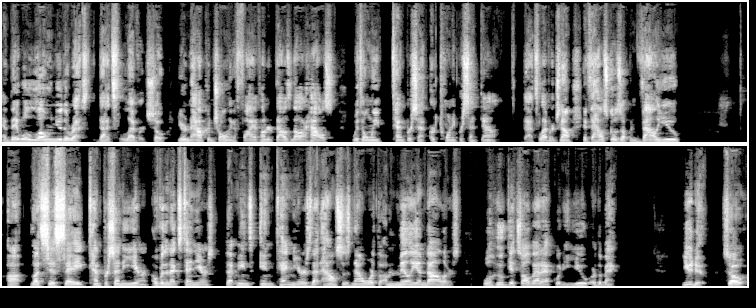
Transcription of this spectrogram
and they will loan you the rest. That's leverage. So you're now controlling a $500,000 house with only 10% or 20% down. That's leverage. Now, if the house goes up in value, uh, let's just say 10% a year over the next 10 years, that means in 10 years, that house is now worth a million dollars. Well, who gets all that equity? You or the bank? You do. So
